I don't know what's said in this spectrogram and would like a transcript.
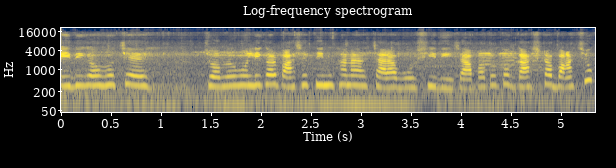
এইদিকে হচ্ছে চন্দ্রমল্লিকার পাশে তিনখানা চারা বসিয়ে দিয়েছে। আপাতত গাছটা বাঁচুক,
